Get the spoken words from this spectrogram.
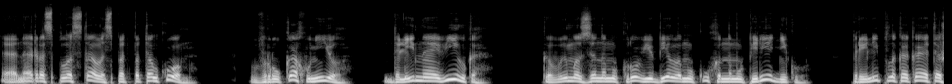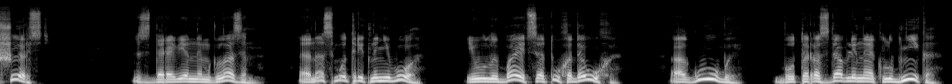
Она распласталась под потолком. В руках у нее длинная вилка. К вымазанному кровью белому кухонному переднику прилипла какая-то шерсть. Здоровенным глазом она смотрит на него и улыбается от уха до уха, а губы, будто раздавленная клубника.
